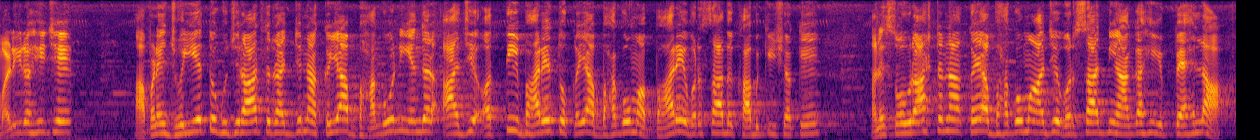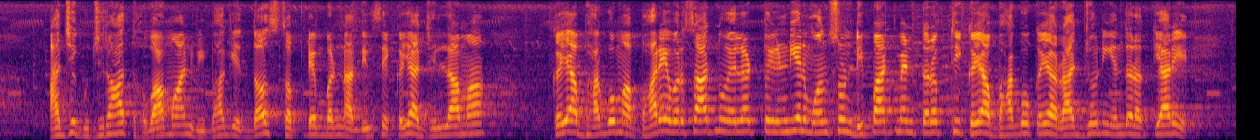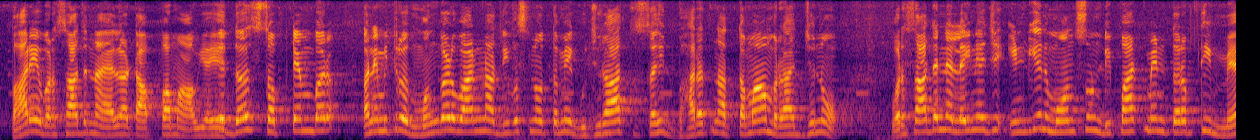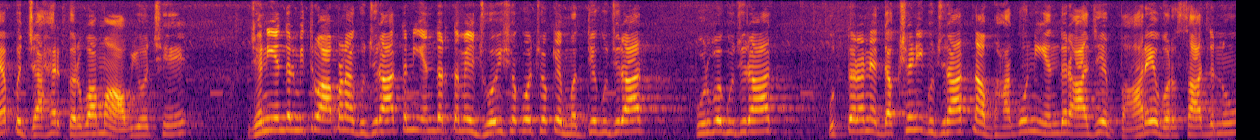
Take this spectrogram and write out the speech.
મળી રહી છે. આપણે જોઈએ તો ગુજરાત રાજ્યના કયા ભાગોની અંદર આજે અતિ ભારે, તો કયા ભાગોમાં ભારે વરસાદ ખાબકી શકે? અને સૌરાષ્ટ્રના કયા ભાગોમાં આજે વરસાદની આગાહી પહેલાં? આજે ગુજરાત હવામાન વિભાગે દસ સપ્ટેમ્બરના દિવસે કયા જિલ્લામાં, કયા ભાગોમાં ભારે વરસાદનું એલર્ટ? તો ઇન્ડિયન મોન્સૂન ડિપાર્ટમેન્ટ તરફથી કયા ભાગો, કયા રાજ્યોની અંદર અત્યારે ભારે વરસાદના એલર્ટ આપવામાં આવ્યા છે? દસ સપ્ટેમ્બર અને મિત્રો મંગળવારના દિવસનો તમે ગુજરાત સહિત ભારતના તમામ રાજ્યનો વરસાદને લઈને જે ઇન્ડિયન મોન્સૂન ડિપાર્ટમેન્ટ તરફથી મેપ જાહેર કરવામાં આવ્યો છે. જેની અંદર મિત્રો આપણા ગુજરાતની અંદર તમે જોઈ શકો છો કે મધ્ય ગુજરાત, પૂર્વ ગુજરાત, ઉત્તર અને દક્ષિણી ગુજરાતના ભાગોની અંદર આજે ભારે વરસાદનું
